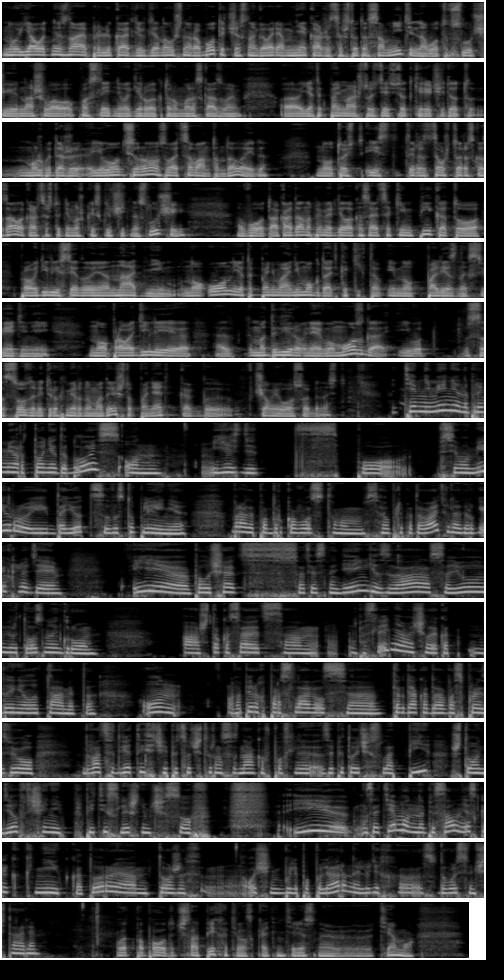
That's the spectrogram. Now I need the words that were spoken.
Ну, я вот не знаю, привлекает ли их для научной работы. Честно говоря, мне кажется, что это сомнительно. Вот в случае нашего последнего героя, о котором мы рассказываем, э, я так понимаю, что здесь все-таки речь идет, может быть, даже его все равно называют савантом, да, Лейда? Ну, то есть из, из того, что ты рассказала, кажется, что это немножко исключительный случай. Вот. А когда, например, дело касается Ким Пика, то проводили исследования над ним. Но он, я так понимаю, не мог дать каких-то именно полезных сведений. Но проводили э, моделирование его мозга, и вот создали трехмерную модель, чтобы понять, как бы, в чем его особенность. Тем не менее, например, Тони де Блойс, он ездит по всему миру и дает выступление. Правда, под руководством своего преподавателя и других людей. И получает, соответственно, деньги за свою виртуозную игру. А что касается последнего человека, Дэниела Тамета, он, во-первых, прославился тогда, когда воспроизвел 22 514 знаков после запятой числа пи, что он делал в течение пяти с лишним часов. И затем он написал несколько книг, которые тоже очень были популярны, люди их с удовольствием читали. Вот по поводу числа пи хотел сказать интересную э, тему.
